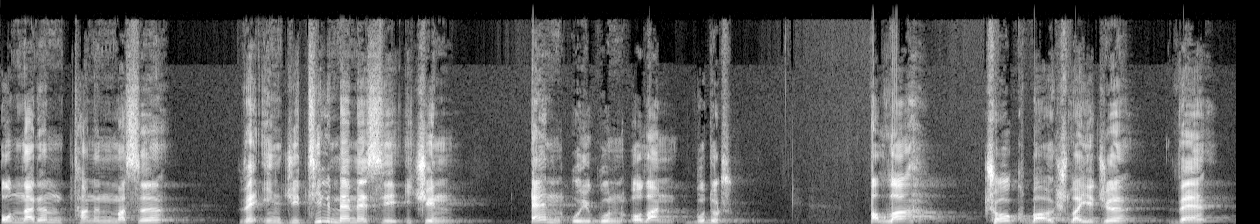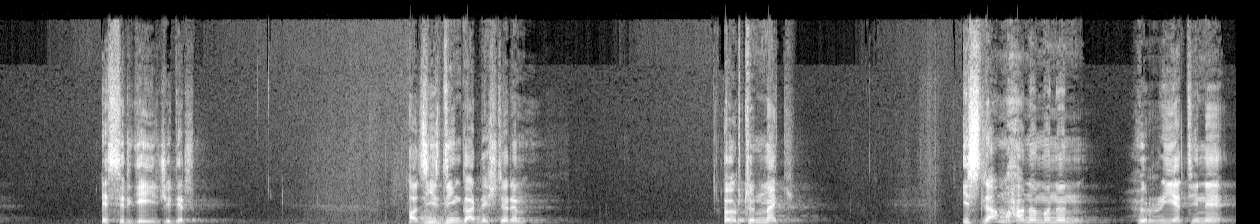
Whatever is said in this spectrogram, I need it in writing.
onların tanınması ve incitilmemesi için en uygun olan budur. Allah çok bağışlayıcı ve esirgeyicidir. Aziz din kardeşlerim, örtünmek, İslam hanımının hürriyetini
